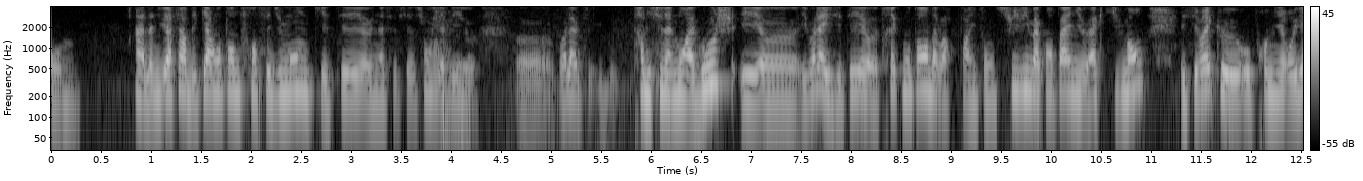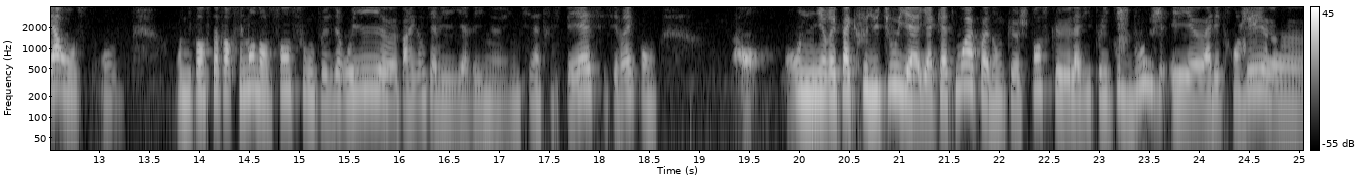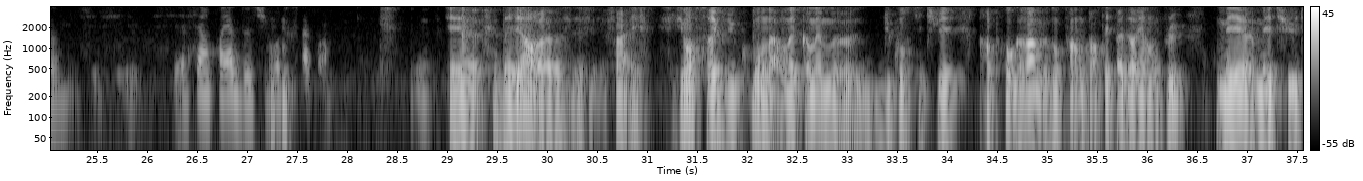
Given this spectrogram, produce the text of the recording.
à l'anniversaire des 40 ans de Français du Monde, qui était une association où il y avait voilà traditionnellement à gauche et, voilà ils étaient très contents d'avoir, enfin ils ont suivi ma campagne activement. Et c'est vrai qu'au premier regard on on n'y pense pas forcément dans le sens où on peut se dire oui, euh, par exemple, il y avait, une, sénatrice PS, et c'est vrai qu'on on n'y aurait pas cru du tout il y a, quatre mois. Quoi. Donc, euh, je pense que la vie politique bouge et euh, à l'étranger, c'est assez incroyable de suivre tout ça. Quoi. Et d'ailleurs, effectivement, c'est vrai que du coup, on a, on a quand même dû constituer un programme. Donc, on partait pas de rien non plus, mais, tu,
